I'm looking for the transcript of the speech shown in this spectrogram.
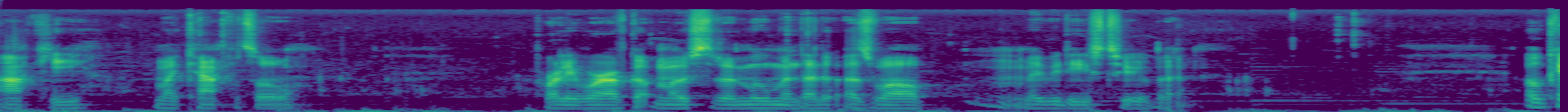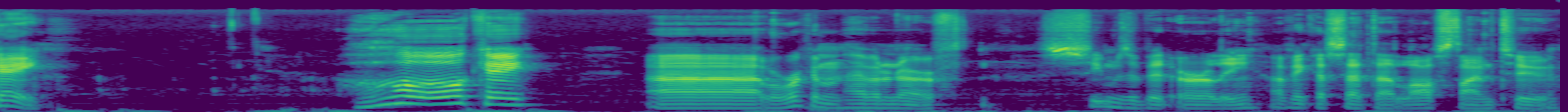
Aki, my capital. Probably where I've got most of the movement as well. Maybe these two, but... Okay. Oh, okay. Uh, we're working on Heaven and Earth. Seems a bit early. I think I said that last time too.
